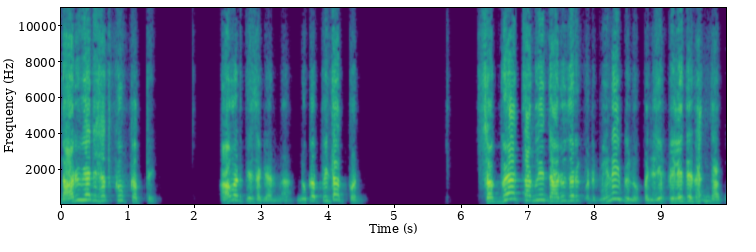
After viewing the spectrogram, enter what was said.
दारू या देशात खूप कपते. आवडते सगळ्यांना लोक पितात पण. सगळ्यात चांगली दारू जर मी नाही पिलो पण जे पिले ते सांगतात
